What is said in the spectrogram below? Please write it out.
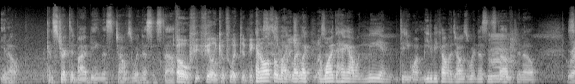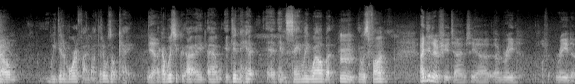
you know, constricted by being this Jehovah's Witness and stuff. oh f- feeling conflicted because and also like like like and wasn't- to hang out with me, and did he want me to become a Jehovah's Witness and stuff? You know, Mm. Right. so we did a mortified about that. It was okay. yeah Like I wish it, could, I, I, it didn't hit insanely well, but Mm. it was fun. i did it a few times yeah i'd read read uh,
